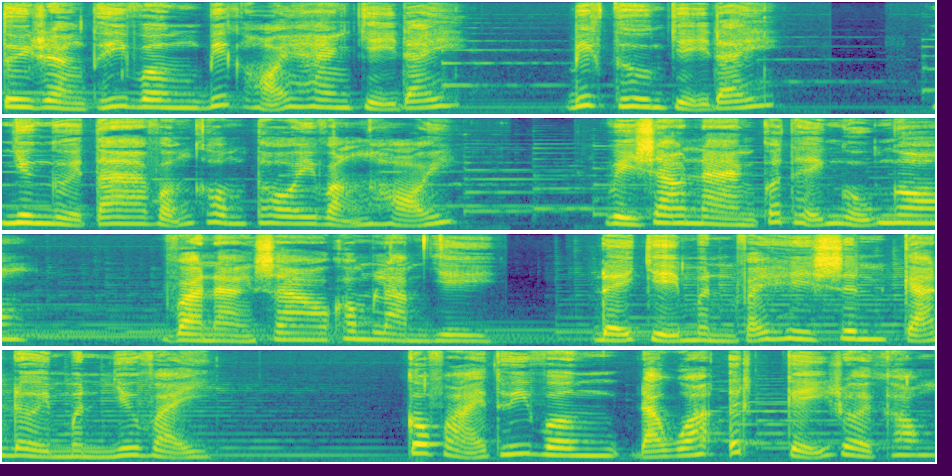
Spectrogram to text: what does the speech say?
Tuy rằng thúy vân biết hỏi han chị đấy, biết thương chị đấy, nhưng người ta vẫn không thôi vặn hỏi vì sao nàng có thể ngủ ngon? Và nàng sao không làm gì để chị mình phải hy sinh cả đời mình như vậy? Có phải thúy vân đã quá ích kỷ rồi không?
